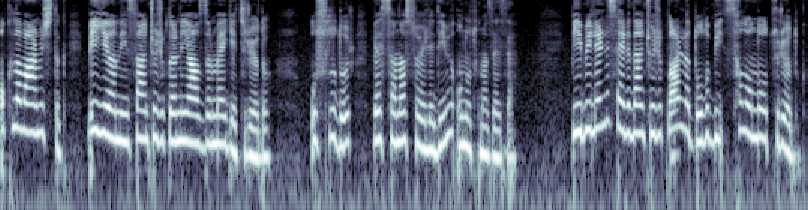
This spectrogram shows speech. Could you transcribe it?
Okula varmıştık. Bir yığın insan çocuklarını yazdırmaya getiriyordu. Usludur ve sana söylediğimi unutma Zeze. Birbirlerini seyreden çocuklarla dolu bir salonda oturuyorduk.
